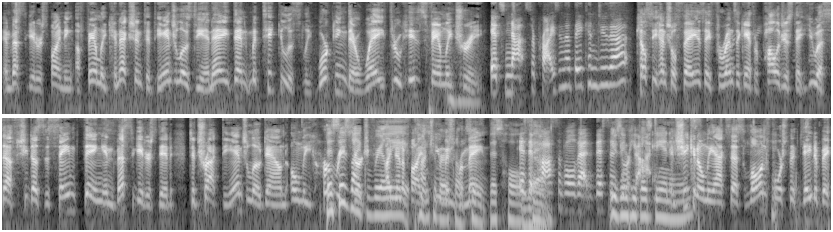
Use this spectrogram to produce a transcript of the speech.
Investigators finding a family connection to DeAngelo's DNA, then meticulously working their way through his family mm-hmm. tree. It's not surprising that they can do that. Kelsey Henschel Fay is a forensic anthropologist at USF. She does the same thing investigators did to track DeAngelo down, only her This is like research really identifies controversial. human Too, remains. this whole Is it thing. possible that this is using your people's guy? DNA? and she can only access law enforcement database.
